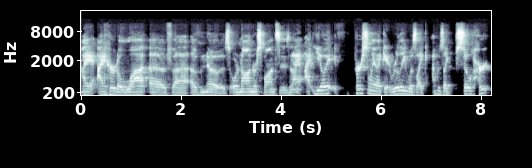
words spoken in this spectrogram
I, I heard a lot of, uh, of no's or non-responses. And I, I you know, it, personally, like it really was like, I was like so hurt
